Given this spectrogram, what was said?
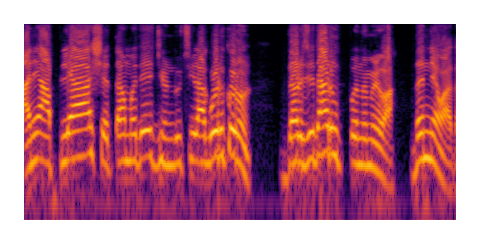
आणि आपल्या शेतामध्ये झेंडूची लागवड करून दर्जेदार उत्पन्न मिळवा. धन्यवाद.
